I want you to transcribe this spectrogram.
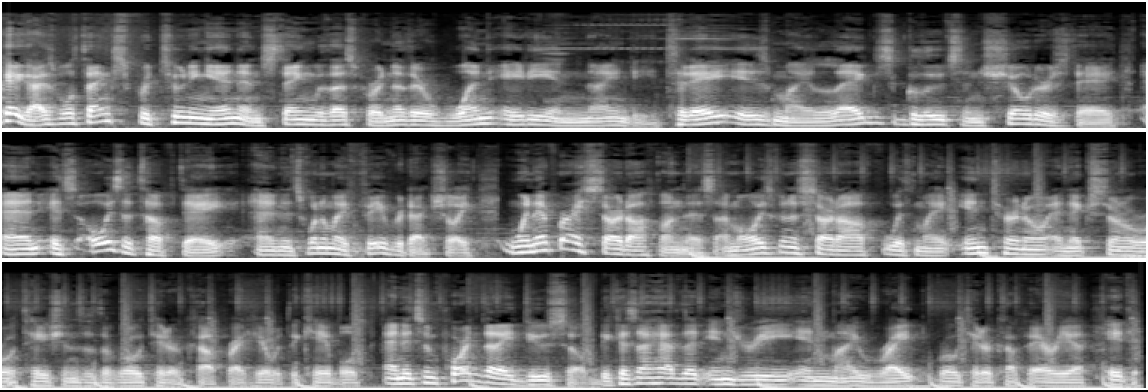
Okay, guys, well, thanks for tuning in and staying with us for another 180 and 90. Today is my legs, glutes, and shoulders day, and it's always a tough day, and it's one of my favorite actually. Whenever I start off on this, I'm always going to start off with my internal and external rotations of the rotator cuff right here with the cables, and it's important that I do so because I have that injury in my right rotator cuff area. It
